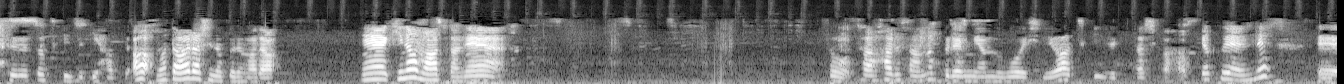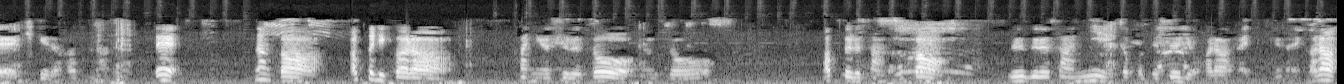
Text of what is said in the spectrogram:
すると月々800、あ、また嵐の車だ。ねえ昨日もあったね。そう、さあ、はるさんのプレミアムボイシーは月々確か800円で、えー、聞けるはずなので、なんか、アプリから加入すると、うんと、アップルさんとか、Google さんにちょっと手数料払わないといけないから、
